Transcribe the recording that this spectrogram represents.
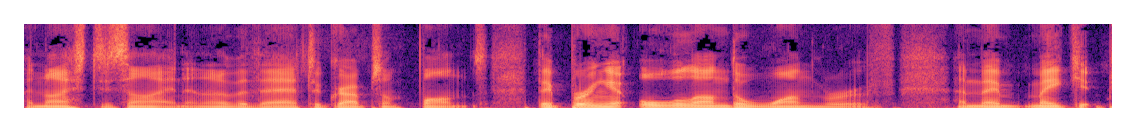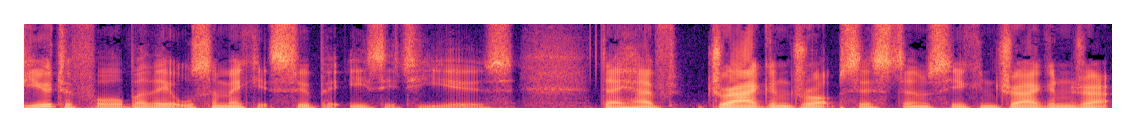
a nice design and over there to grab some fonts. They bring it all under one roof and they make it beautiful, but they also make it super easy to use. They have drag and drop systems, so you can drag and dra-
